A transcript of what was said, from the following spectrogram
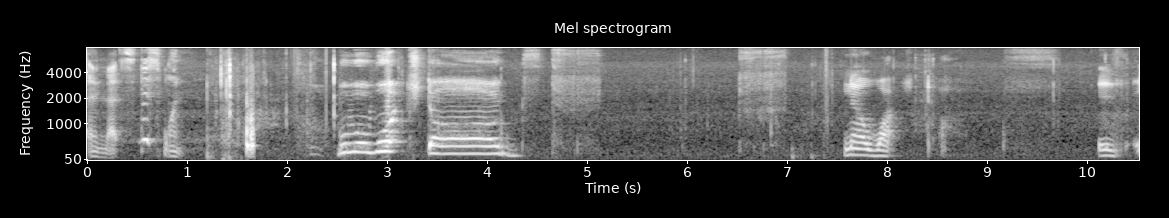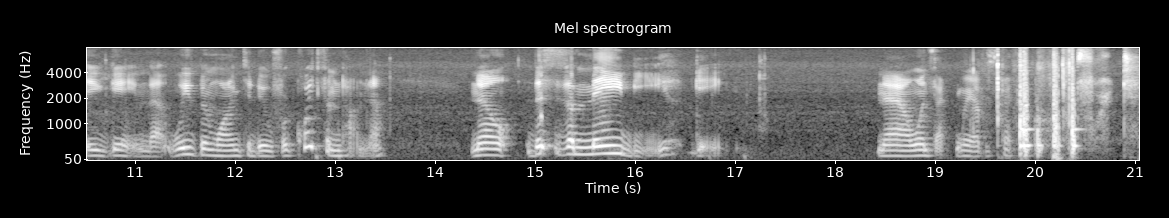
and that's this one. Watch Dogs! Now, Watch is a game that we've been wanting to do for quite some time now. Now, this is a maybe game. Now, one second, we have a schedule for it.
